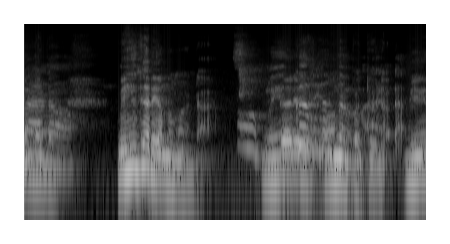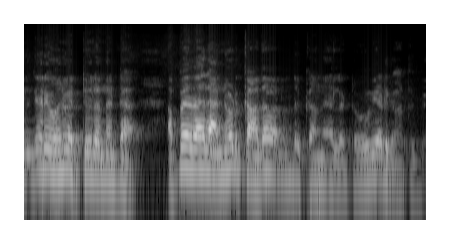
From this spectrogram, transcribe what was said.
എന്നിട്ട് മീൻകറി ഒന്നും വേണ്ട. മീൻകറി ഒന്നും പറ്റൂല. മീൻകറി ഓന് പറ്റൂല എന്നിട്ടാ. അപ്പൊ ഏതായാലും എന്നോട് കഥ പറഞ്ഞിട്ട് നിൽക്കാൻ നേരല്ല. ടോവിയായിട്ട് കാത്തുക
